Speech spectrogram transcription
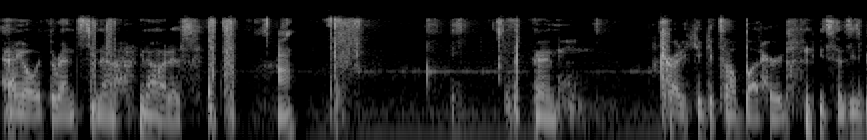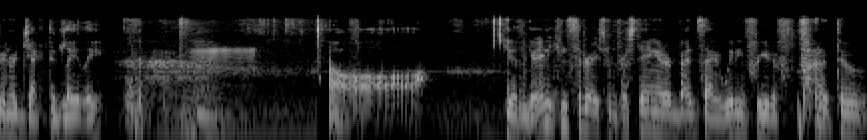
hang out with the rents. You know, you know how it is. Huh? And Karate Kid gets all butthurt. he says he's been rejected lately. Hmm. Aww. He doesn't get any consideration for staying at her bedside, waiting for you to to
